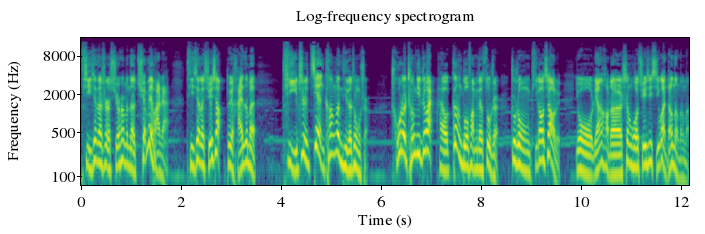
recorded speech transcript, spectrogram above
体现的是学生们的全面发展，体现了学校对孩子们体质健康问题的重视。除了成绩之外，还有更多方面的素质，注重提高效率，有良好的生活学习习惯等等等等。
